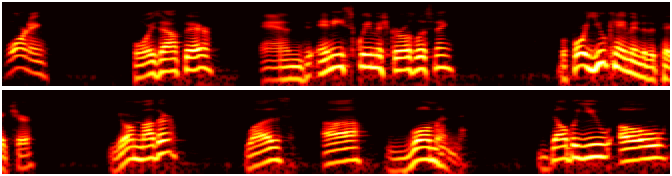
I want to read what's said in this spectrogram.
Warning, boys out there, and any squeamish girls listening, before you came into the picture, your mother was a woman. W O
